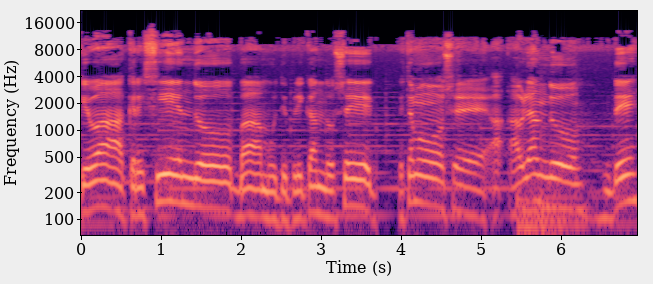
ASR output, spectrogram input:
que va creciendo, va multiplicándose. Estamos eh, hablando de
